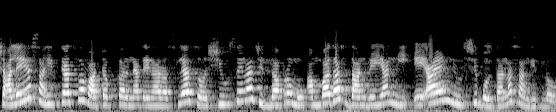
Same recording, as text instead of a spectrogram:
शालेय साहित्याचं वाटप करण्यात येणार असल्याचं शिवसेना जिल्हा प्रमुख अंबादास दानवे यांनी ए आय एन न्यूजशी बोलताना सांगितलं.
